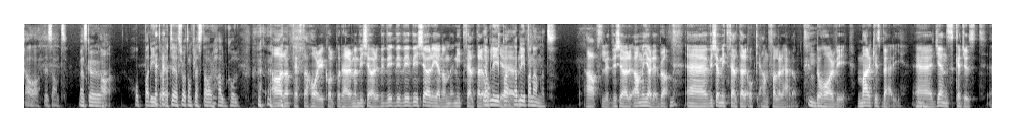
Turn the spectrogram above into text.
Ja, det är sant. Men ska du ja. hoppa dit då? Jag, jag, tror att de flesta har halvkoll. ja, de flesta har ju koll på det här. Men vi kör, vi, vi, vi, vi kör igenom mittfältare jag och... Blipa, jag blipar namnet. Ja, absolut, vi kör, ja men gör det, bra. Mm. Eh, vi kör mittfältare och anfallare här då. Mm. Då har vi Marcus Berg, eh, mm. Jens Kajust. Eh,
